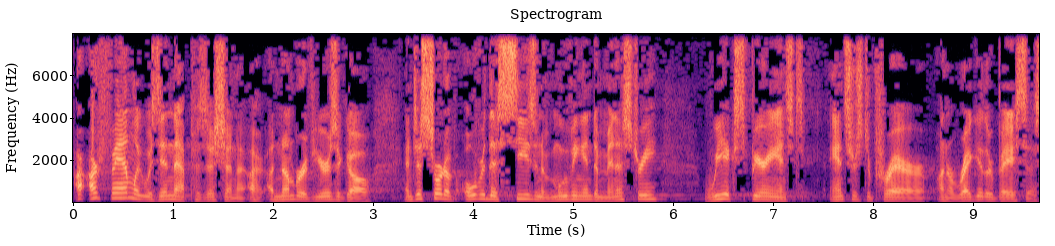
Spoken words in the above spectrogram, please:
Our, our family was in that position a, a number of years ago, and just sort of over this season of moving into ministry, we experienced answers to prayer on a regular basis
